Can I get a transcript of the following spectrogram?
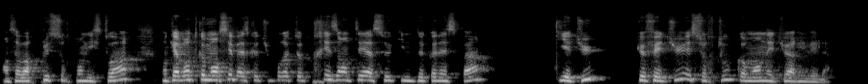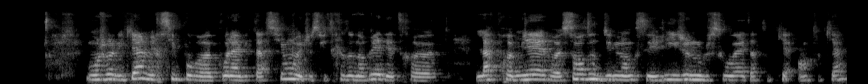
en savoir plus sur ton histoire. Donc avant de commencer, est-ce que tu pourrais te présenter à ceux qui ne te connaissent pas? Qui es-tu? Que fais-tu? Et surtout, comment en es-tu arrivé là? Bonjour Lucas, merci pour, euh, pour l'invitation et je suis très honorée d'être euh, la première, euh, sans doute d'une longue série, je nous le souhaite en tout cas. En tout cas.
